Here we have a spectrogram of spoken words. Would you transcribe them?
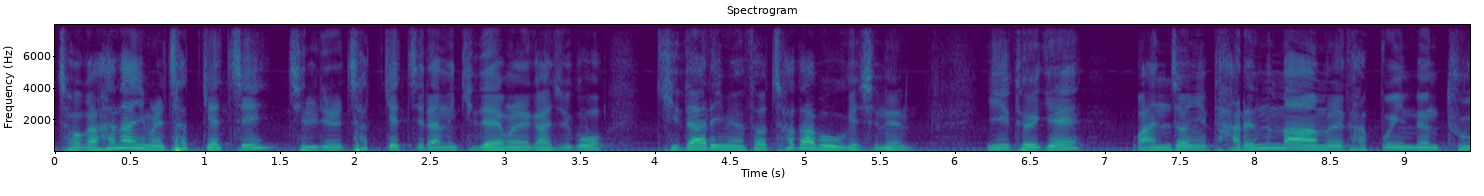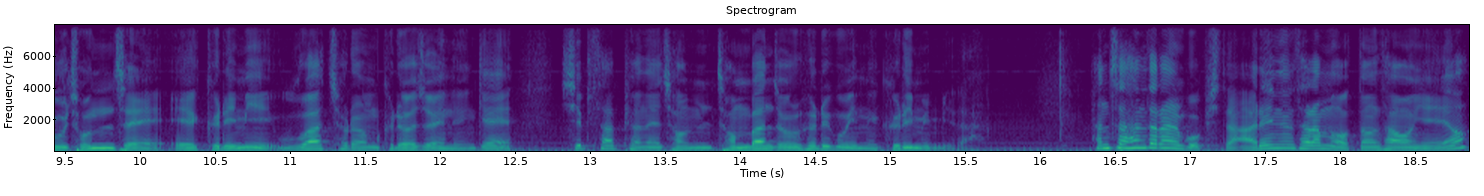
저가 하나님을 찾겠지 진리를 찾겠지라는 기대감을 가지고 기다리면서 쳐다보고 계시는 이 되게 완전히 다른 마음을 갖고 있는 두 존재의 그림이 우화처럼 그려져 있는 게 14편에 전, 전반적으로 흐르고 있는 그림입니다. 한차 한 사람을 봅시다. 아래 있는 사람은 어떤 상황이에요?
